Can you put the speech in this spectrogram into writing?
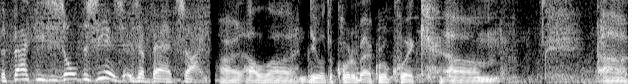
The fact he's as old as he is is a bad sign. All right, I'll uh, deal with the quarterback real quick. Um, uh,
